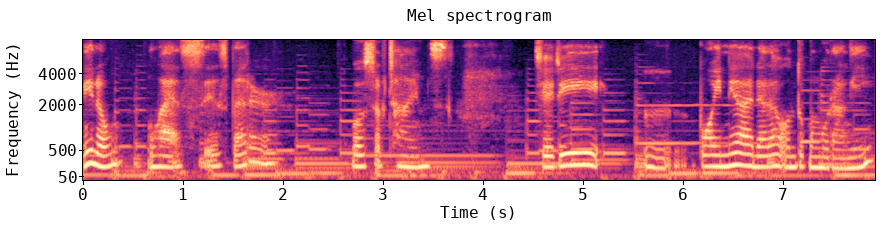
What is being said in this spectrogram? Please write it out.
You know, less is better most of times. Jadi hmm, poinnya adalah untuk mengurangi,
